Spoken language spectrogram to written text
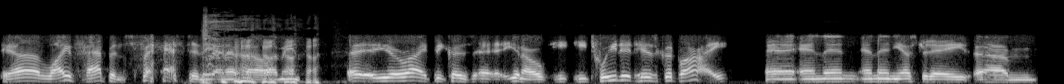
Yeah, life happens fast in the NFL. I mean, uh, you're right because uh, you know he, he tweeted his goodbye, and, and then and then yesterday um,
